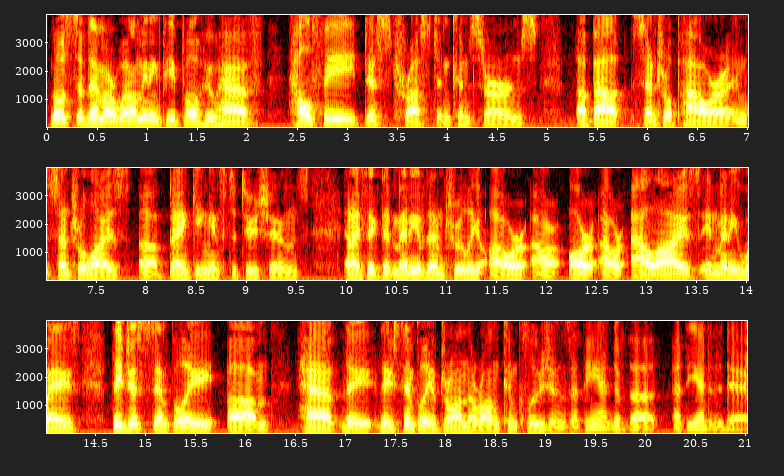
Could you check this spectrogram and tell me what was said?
most of them are well-meaning people who have healthy distrust and concerns about central power and centralized uh, banking institutions. And I think that many of them truly are our are our allies in many ways. They just simply um, have they they simply have drawn the wrong conclusions at the end of the at the end of the day.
